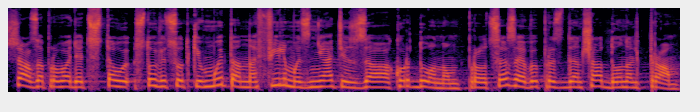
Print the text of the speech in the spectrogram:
США запровадять 100 100% мита на фільми, зняті за кордоном. Про це заявив президент США Дональд Трамп.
